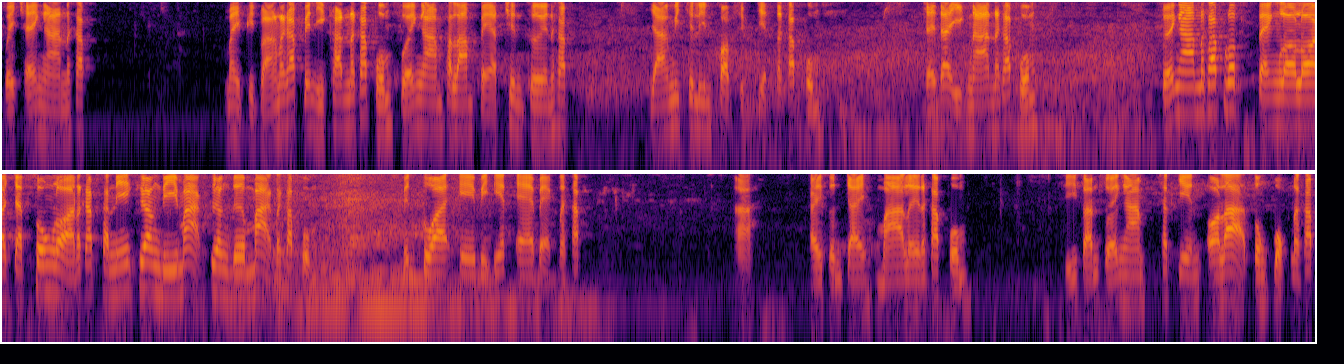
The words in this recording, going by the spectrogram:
ไว้ใช้งานนะครับ ไม่ผิดหวังนะครับ เป็นอีกคันนะครับ ผมสวยงามพระรามแปดเช่นเคยนะครับยางมิชลินขอบสิบเจ็ดนะครับ ผมใช้ได้อีกนานนะครับ ผมสวยงามนะครับรถแต่งหล่อๆจัดทรงหล่อนะครับคันนี้เครื่องดีมากเครื่องเดิมมากนะครับ ผมเป็นตัว ABS airbag นะครับอ่าใครสนใจมาเลยนะครับ ผม สีสันสวยงามชัดเจนออร่าตรงปกนะครับ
